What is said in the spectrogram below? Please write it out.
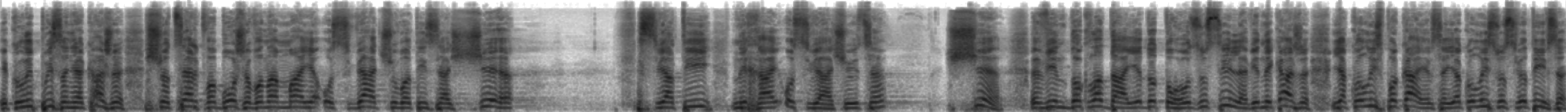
і коли Писання каже, що церква Божа вона має освячуватися ще, святий нехай освячується ще. Він докладає до того зусилля. Він не каже, я колись покаявся, я колись освятився,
